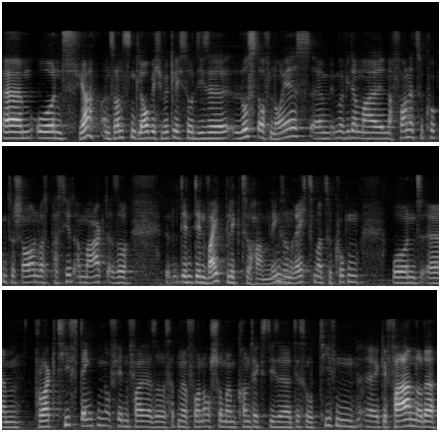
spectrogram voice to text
Ähm, und ja, ansonsten glaube ich wirklich so diese Lust auf Neues, ähm, immer wieder mal nach vorne zu gucken, zu schauen, was passiert am Markt, also den, den Weitblick zu haben, links mhm. und rechts mal zu gucken und ähm, proaktiv denken auf jeden Fall. Also das hatten wir vorhin auch schon mal im Kontext dieser disruptiven äh, Gefahren oder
